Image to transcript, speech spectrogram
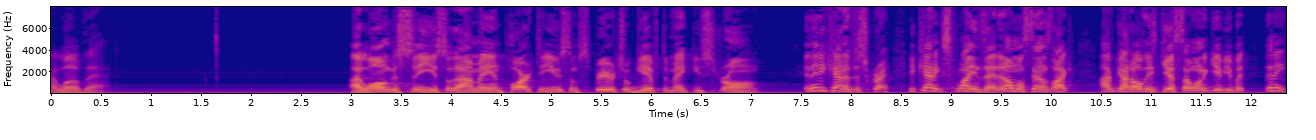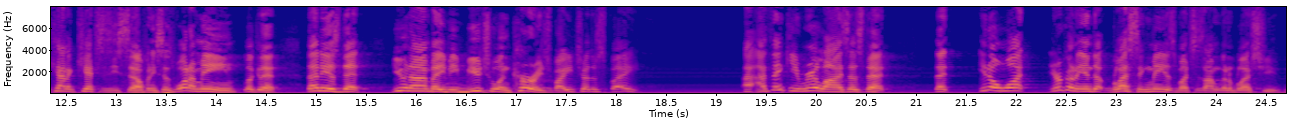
I love that. I long to see you so that I may impart to you some spiritual gift to make you strong. And then he kind of describes, he kind of explains that. It almost sounds like I've got all these gifts I want to give you, but then he kind of catches himself and he says, What I mean, look at that. That is that you and I may be mutually encouraged by each other's faith. I, I think he realizes that, that, you know what? You're going to end up blessing me as much as I'm going to bless you.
